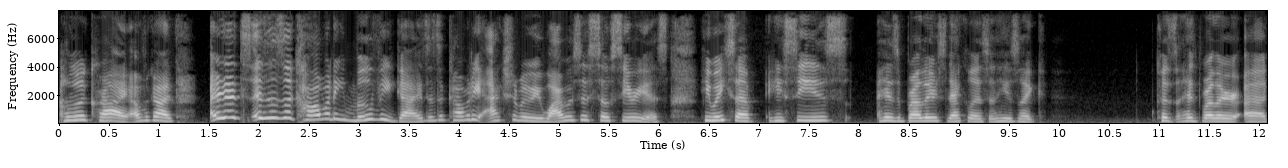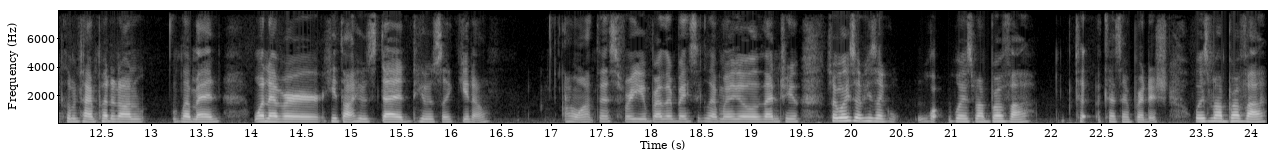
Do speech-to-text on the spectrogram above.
I'm gonna cry. Oh my god. And it's this is a comedy movie, guys. It's a comedy action movie. Why was this so serious? He wakes up, he sees his brother's necklace, and he's like, because his brother uh, Clementine put it on Lemon whenever he thought he was dead. He was like, you know, I want this for you, brother. Basically, I'm gonna go avenge you. So he wakes up. He's like, "Where's my brother?" Because I'm British. was my brother?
